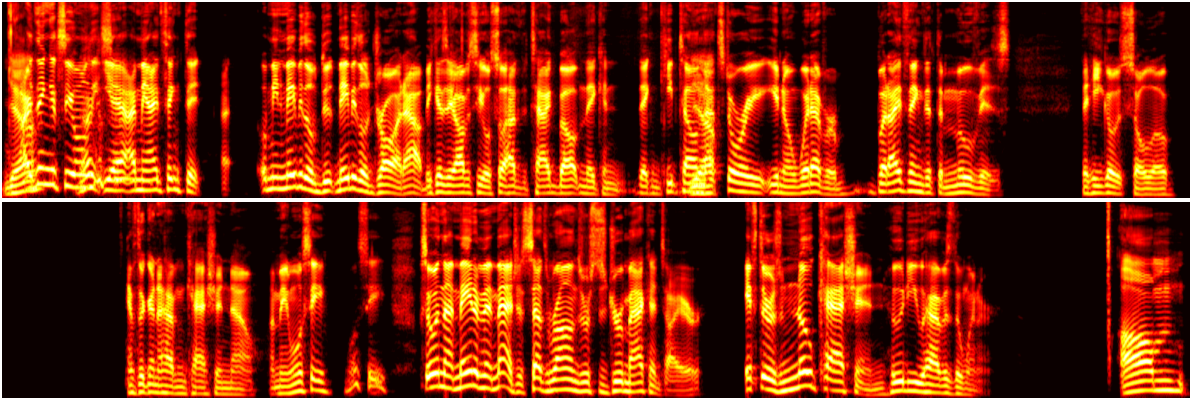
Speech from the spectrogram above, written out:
Yeah, I think it's the only. see Yeah. I mean, I think that. Uh, I mean, maybe they'll do. Maybe they'll draw it out because they obviously will still have the tag belt and they can they can keep telling Yep. that story. You know, whatever. But I think that the move is that he goes solo. If they're going to have him cash in now, I mean, we'll see. We'll see. So in that main event match, it's Seth Rollins versus Drew McIntyre. If there's no cash in, who do you have as the winner? Um,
